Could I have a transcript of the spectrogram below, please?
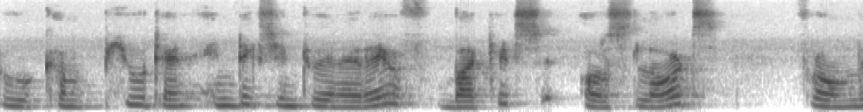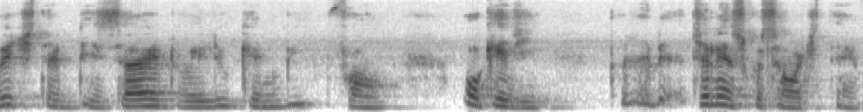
to compute an index into an array of buckets or slots from which the desired value can be found. Okay जी तो चलिए इसको समझते हैं।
